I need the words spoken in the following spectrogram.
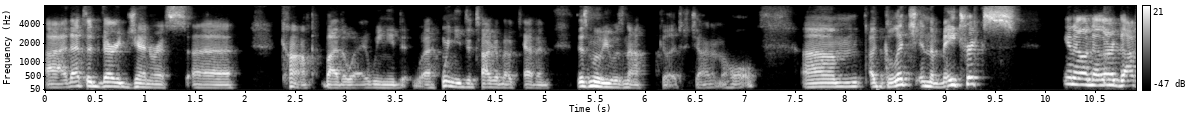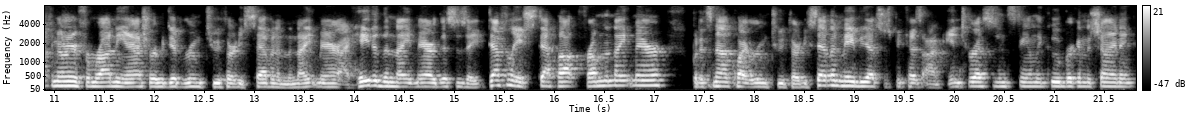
Uh, that's a very generous uh, comp, by the way. We need to, we need to talk about Kevin. This movie was not good, John in the Hole. Um, a glitch in the Matrix you know, another documentary from Rodney Ascher who did Room 237 and The Nightmare. I hated The Nightmare. This is a definitely a step up from The Nightmare, but it's not quite Room 237. Maybe that's just because I'm interested in Stanley Kubrick and The Shining,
